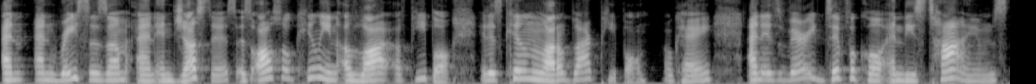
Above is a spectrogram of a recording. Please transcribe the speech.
And and racism and injustice is also killing a lot of people. It is killing a lot of black people, okay? And it's very difficult in these times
